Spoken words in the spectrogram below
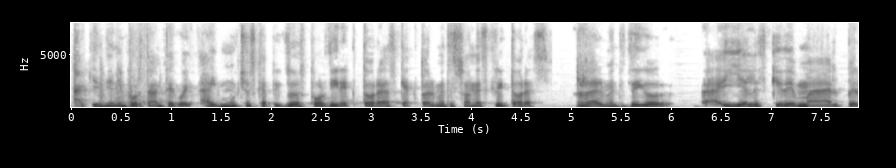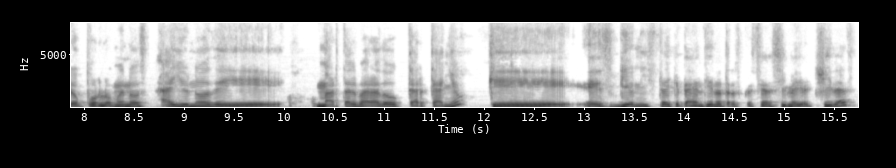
Aquí es bien importante, güey. Hay muchos capítulos por directoras que actualmente son escritoras. Realmente te digo, ahí ya les quedé mal, pero por lo menos hay uno de Marta Alvarado Carcaño, que es guionista y que también tiene otras cuestiones así medio chidas,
